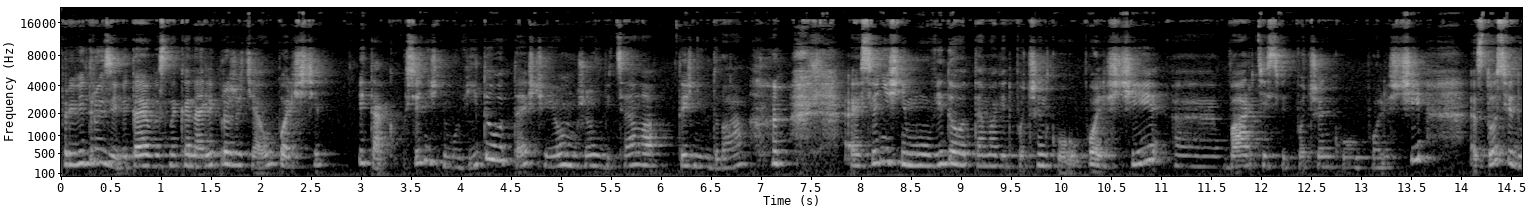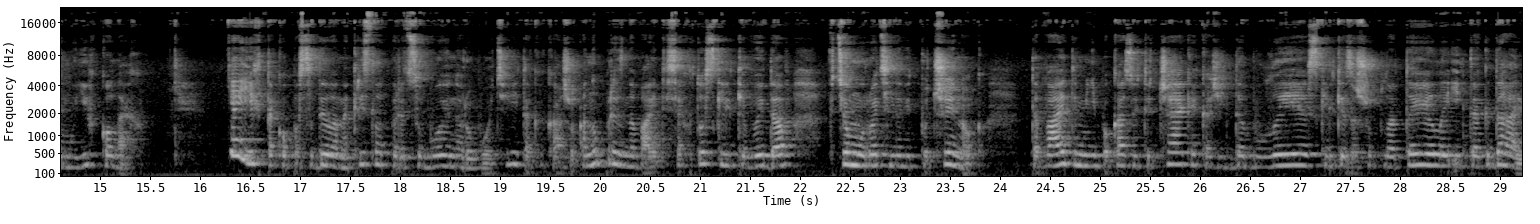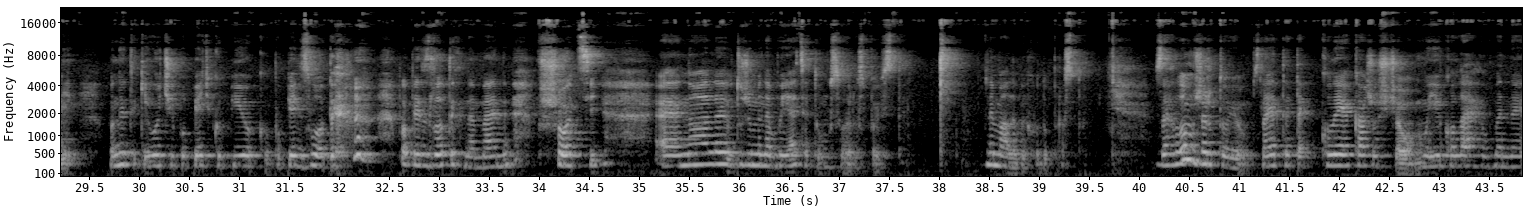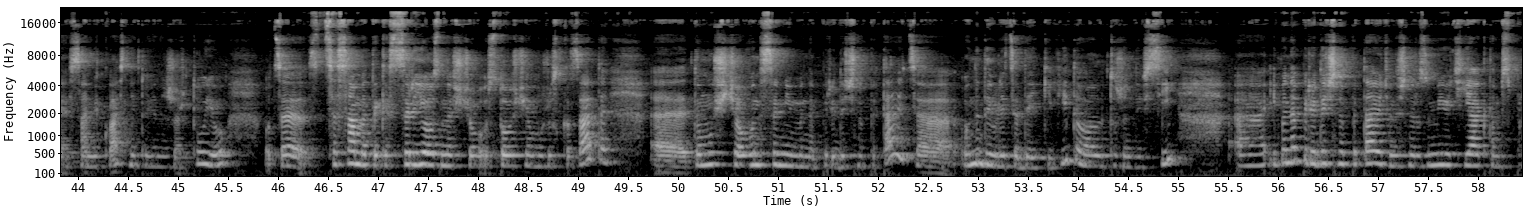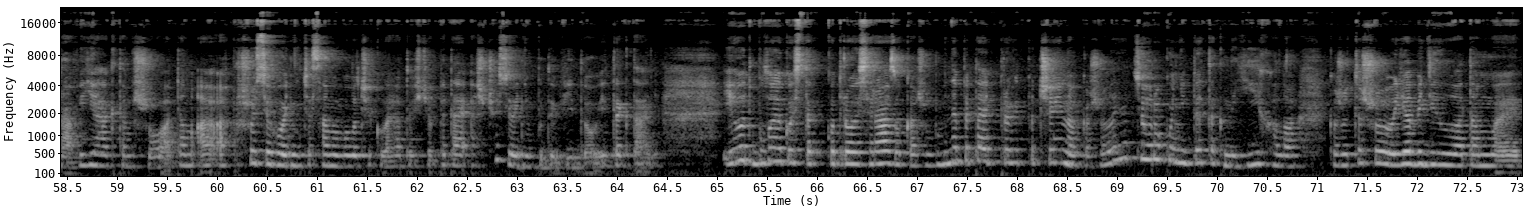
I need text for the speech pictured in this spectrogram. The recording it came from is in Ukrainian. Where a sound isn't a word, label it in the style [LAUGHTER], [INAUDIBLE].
Привіт, друзі! Вітаю вас на каналі про життя у Польщі. І так, у сьогоднішньому відео те, що я вам вже обіцяла тижнів два. [LAUGHS] Е, В сьогоднішньому відео тема відпочинку у Польщі, е, вартість відпочинку у Польщі з досвіду моїх колег. Я їх тако посадила на крісло перед собою на роботі і так і кажу: ану, признавайтеся, хто скільки видав в цьому році на відпочинок. Давайте мені показуйте чеки, кажіть, де були, скільки за що платили і так далі. Вони такі очі по 5 копійок, по 5 злотих, [LAUGHS] по 5 злотих на мене в шоці. Е, ну, але дуже мене бояться, тому мусила розповісти. Не мали виходу просто. Загалом жартую. Знаєте, так, коли я кажу, що мої колеги в мене самі класні, то я не жартую. Оце це саме таке серйозне, що з того, що я можу сказати, е, тому що вони самі мене періодично питаються, вони дивляться деякі відео, але теж не всі. Е, І мене періодично питають, вони ж не розуміють, як там справи, як там що, а там, а, а про що сьогодні чи саме молодший колега, той що питає, а що сьогодні буде відео і так далі. І от було якось так котрогось разу, кажу, мене питають про відпочинок. Кажу, але я цього року ніде так не їхала. Кажу, те, що я виділила там е,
